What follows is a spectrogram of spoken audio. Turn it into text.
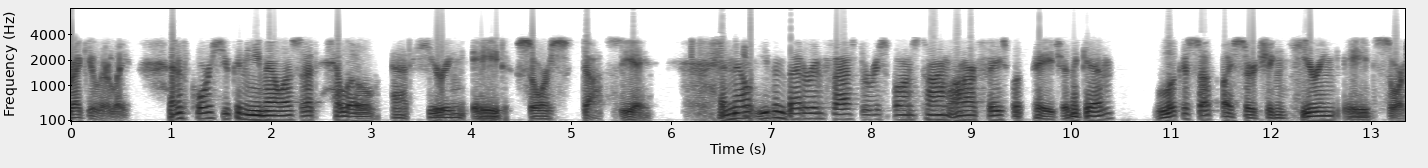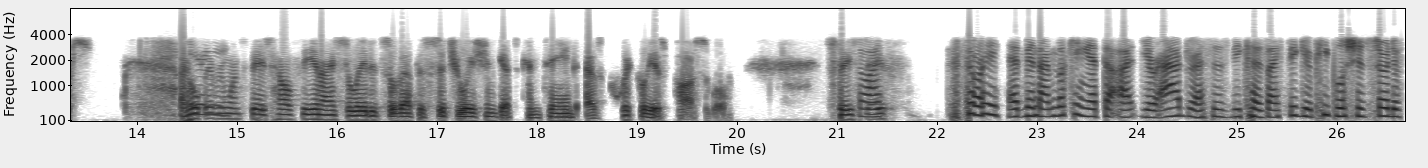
regularly. And of course, you can email us at hello at hearingaidsource.ca. And now, even better and faster response time on our Facebook page. And again, look us up by searching Hearing Aid Source. I hope everyone stays healthy and isolated so that the situation gets contained as quickly as possible. Stay safe. Sorry, Edmund, I'm looking at the uh, your addresses because I figure people should sort of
